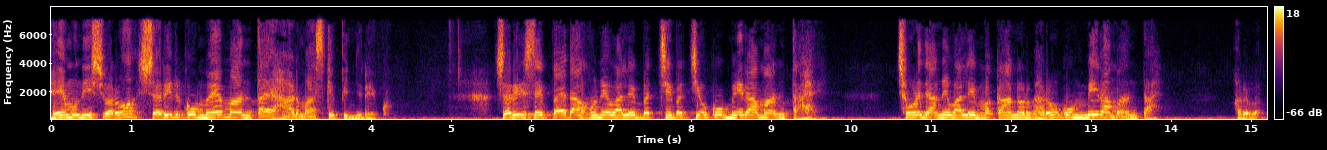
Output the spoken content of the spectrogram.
हे मुनीश्वरों, शरीर को मैं मानता है हाड़ मास के पिंजरे को। शरीर से पैदा होने वाले बच्चे बच्चियों को मेरा मानता है। छोड़ जाने वाले मकान और घरों को मेरा मानता है। और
